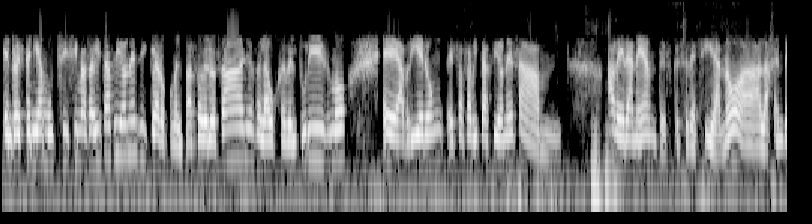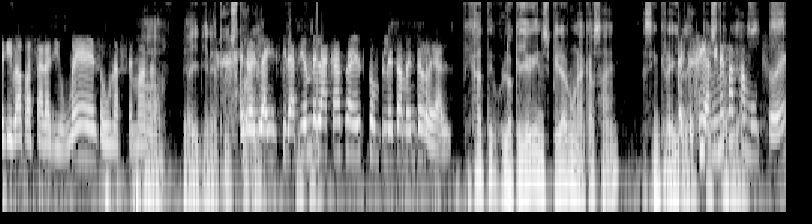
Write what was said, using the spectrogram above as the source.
Entonces tenía muchísimas habitaciones y claro, con el paso de los años, el auge del turismo, eh, abrieron esas habitaciones a, a veraneantes, que se decía, ¿no? A la gente que iba a pasar allí un mes o unas semanas. Ah, ahí viene tu historia. Entonces la inspiración de la casa es completamente real. Fíjate lo que llega a inspirar una casa, ¿eh? Es increíble. Sí, a mí me pasa mucho. ¿eh?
